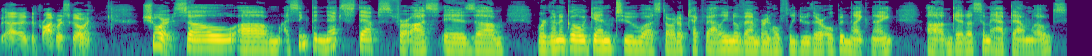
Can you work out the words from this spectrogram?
the progress going? Sure. So um, I think the next steps for us is um, we're going to go again to uh, Startup Tech Valley in November and hopefully do their open mic night, um, get us some app downloads.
